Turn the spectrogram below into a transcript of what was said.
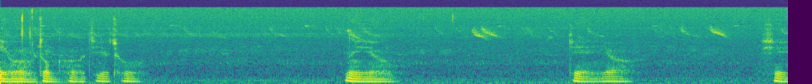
你有综合接触，你有解药，喜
